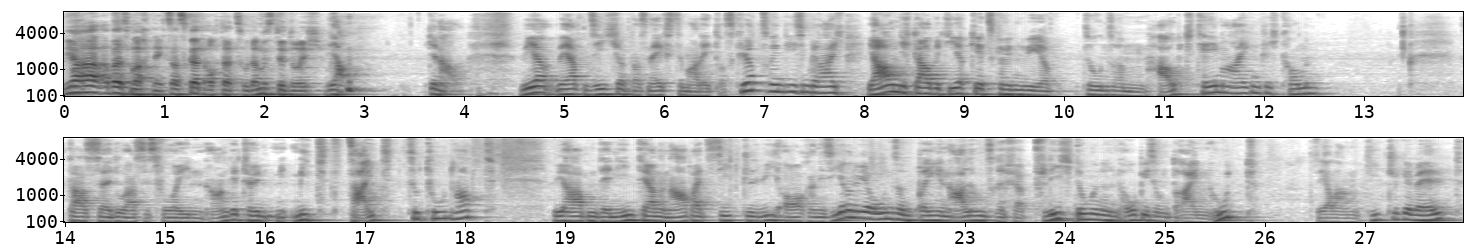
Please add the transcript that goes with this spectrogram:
Ja, aber es macht nichts, das gehört auch dazu, da müsst ihr durch. Ja, genau. Wir werden sicher das nächste Mal etwas kürzer in diesem Bereich. Ja, und ich glaube, Dirk, jetzt können wir zu unserem Hauptthema eigentlich kommen. Das, äh, du hast es vorhin angetönt, mit, mit Zeit zu tun hat. Wir haben den internen Arbeitstitel Wie organisieren wir uns und bringen all unsere Verpflichtungen und Hobbys unter einen Hut. Sehr langen Titel gewählt.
